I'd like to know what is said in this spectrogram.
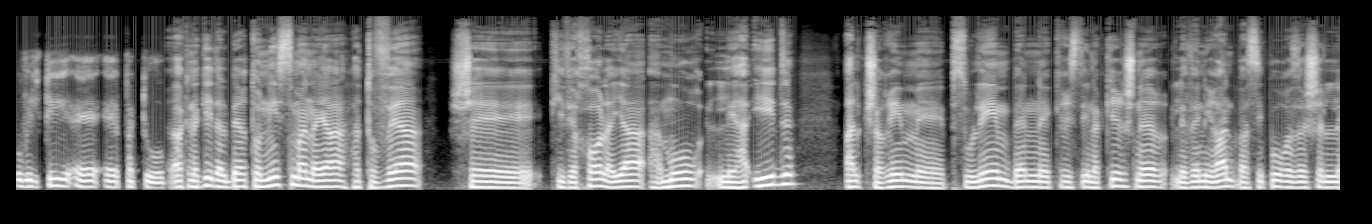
ובלתי אה, אה, פתור. רק נגיד, אלברטו ניסמן היה התובע שכביכול היה אמור להעיד על קשרים פסולים בין קריסטינה קירשנר לבין איראן בסיפור הזה של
